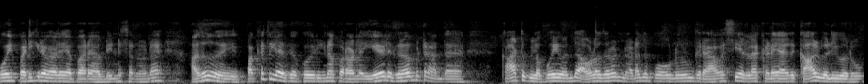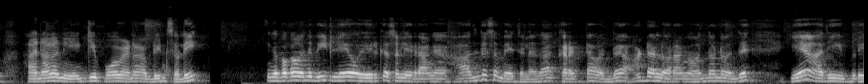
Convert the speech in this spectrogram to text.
போய் படிக்கிற வேலையை பாரு அப்படின்னு சொன்னோன்னே அதுவும் பக்கத்தில் இருக்க கோயில்னா பரவாயில்ல. ஏழு கிலோமீட்டர் அந்த காட்டுக்குள்ளே போய் வந்து அவ்வளோ தூரம் நடந்து போகணுங்கிற அவசியம் எல்லாம் கிடையாது. கால் வலி வரும். அதனால் நீ எங்கேயும் போக வேணாம் அப்படின்னு சொல்லி இந்த பக்கம் வந்து வீட்டிலேயே இருக்க சொல்லிடுறாங்க. அந்த சமயத்தில் தான் கரெக்டாக வந்து ஆண்டாள் வராங்க. வந்தோன்னே வந்து ஏன் அது இப்படி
